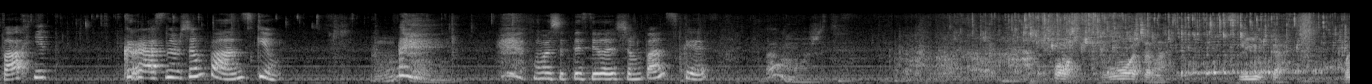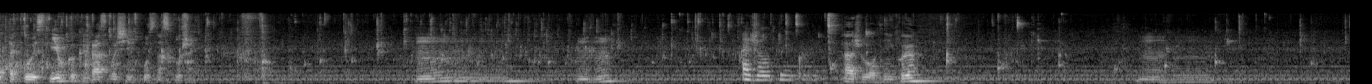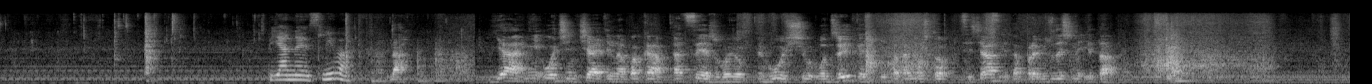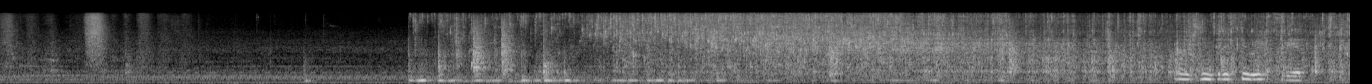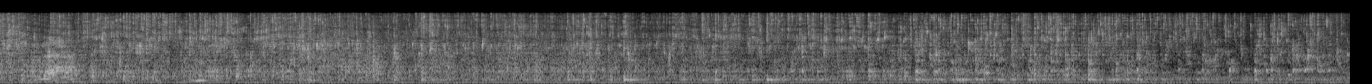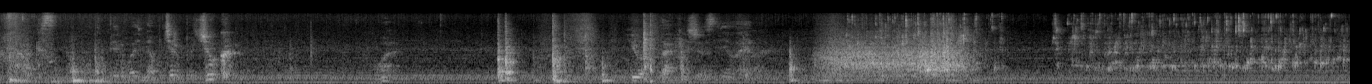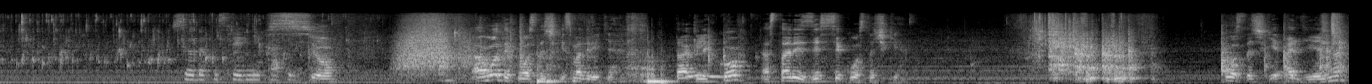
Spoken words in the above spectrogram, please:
пахнет красным шампанским. Может, ты сделаешь шампанское? А может. О, вот она, сливка. Вот такую сливку как раз очень вкусно скушать. Мгм. А желтенькую? А желтенькую? Пьяная слива? Да. Я не очень тщательно пока отцеживаю гущу от жидкости, потому что сейчас это промежуточный этап. Очень красивый цвет. Да. Теперь возьмем черпачок. Вот. И еще сделаем. Все до последней капельки. Все. А вот и косточки, смотрите. Так легко остались здесь все косточки. Косточки отдельно.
